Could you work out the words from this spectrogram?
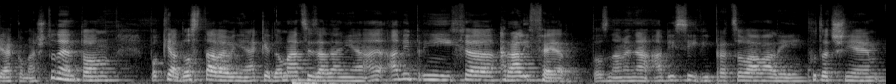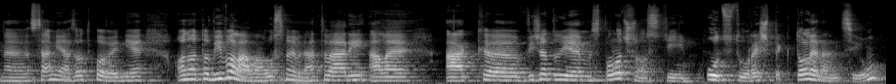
žiakom a študentom, pokiaľ dostávajú nejaké domáce zadania, aby pri nich e, hrali fair. To znamená, aby si ich vypracovávali skutočne e, sami a zodpovedne. Ono to vyvoláva úsmev na tvári, ale ak e, vyžadujem spoločnosti úctu, rešpekt, toleranciu,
